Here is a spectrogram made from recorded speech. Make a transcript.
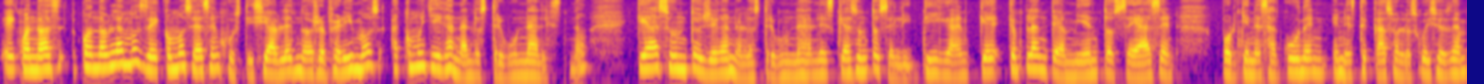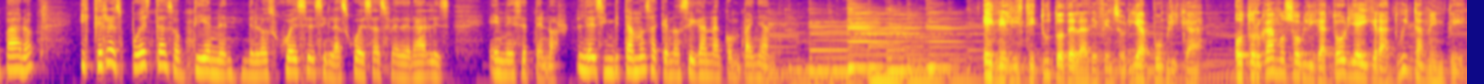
eh, cuando, cuando hablamos de cómo se hacen justiciables nos referimos a cómo llegan a los tribunales, ¿no? ¿Qué asuntos llegan a los tribunales? ¿Qué asuntos se litigan? ¿Qué, qué planteamientos se hacen por quienes acuden, en este caso, a los juicios de amparo? ¿Y qué respuestas obtienen de los jueces y las juezas federales en ese tenor? Les invitamos a que nos sigan acompañando. En el Instituto de la Defensoría Pública otorgamos obligatoria y gratuitamente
